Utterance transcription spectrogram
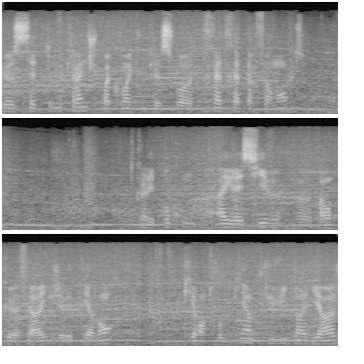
Que cette McLaren, je suis pas convaincu qu'elle soit très très performante elle est beaucoup moins agressive, euh, par exemple que la Ferrari que j'avais pris avant, qui rentre bien plus vite dans les virages.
